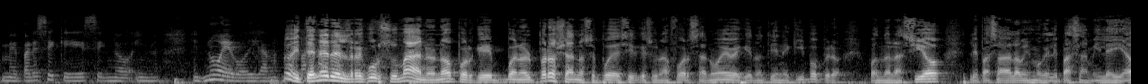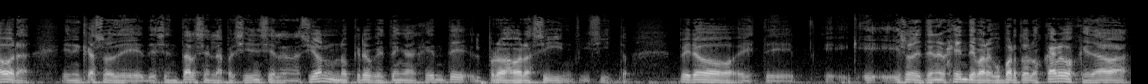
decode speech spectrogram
me parece que es, es nuevo, digamos. No, y tener el recurso humano, ¿no? Porque, bueno, el PRO ya no se puede decir que es una fuerza nueva y que no tiene equipo, pero cuando nació le pasaba lo mismo que le pasa a ley ahora. En el caso de, sentarse en la presidencia de la Nación, no creo que tengan gente, el PRO ahora sí, insisto, pero este eh, eso de tener gente para ocupar todos los cargos quedaba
